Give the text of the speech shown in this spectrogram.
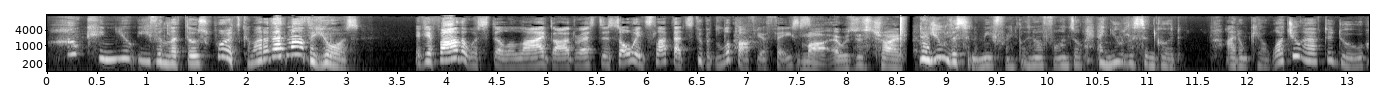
How can you even let those words come out of that mouth of yours? If your father was still alive, God rest his soul, he'd slap that stupid look off your face. Ma, I was just trying. Now you listen to me, Franklin Alfonso, and you listen good. I don't care what you have to do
